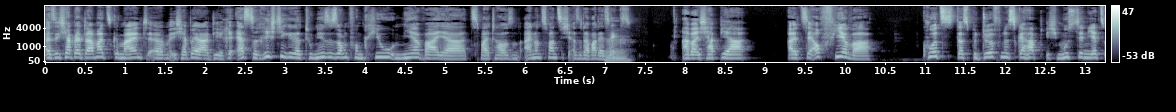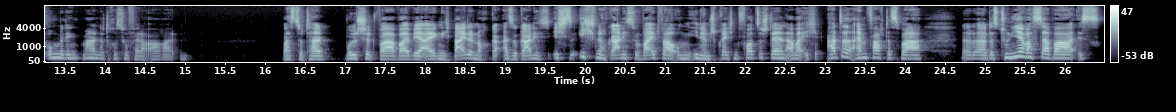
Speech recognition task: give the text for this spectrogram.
Also ich habe ja damals gemeint, ähm, ich habe ja die erste richtige Turniersaison von Q mir war ja 2021, also da war der Mhm. sechs. Aber ich habe ja, als der auch vier war, kurz das Bedürfnis gehabt, ich muss den jetzt unbedingt mal eine Dressurpferde A reiten. Was total Bullshit war, weil wir eigentlich beide noch, also gar nicht, ich, ich noch gar nicht so weit war, um ihn entsprechend vorzustellen. Aber ich hatte einfach, das war, äh, das Turnier, was da war, ist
